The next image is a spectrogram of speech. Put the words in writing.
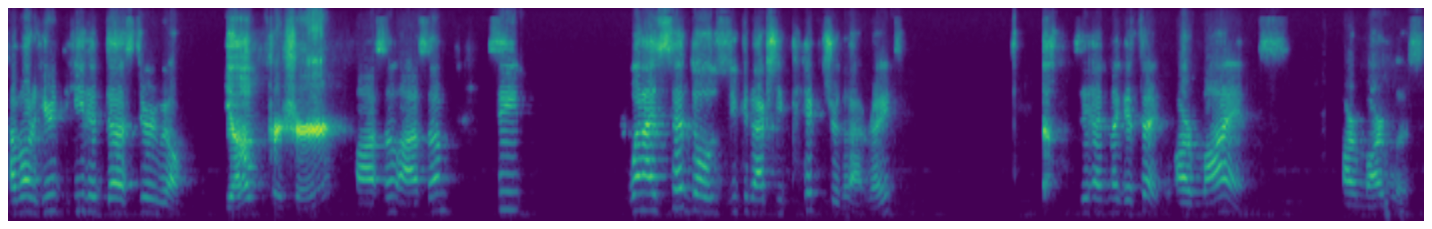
How about a heat, heated uh, steering wheel? Yup, for sure. Awesome, awesome. See, when I said those, you could actually picture that, right? See, and like I said, our minds are marvelous.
